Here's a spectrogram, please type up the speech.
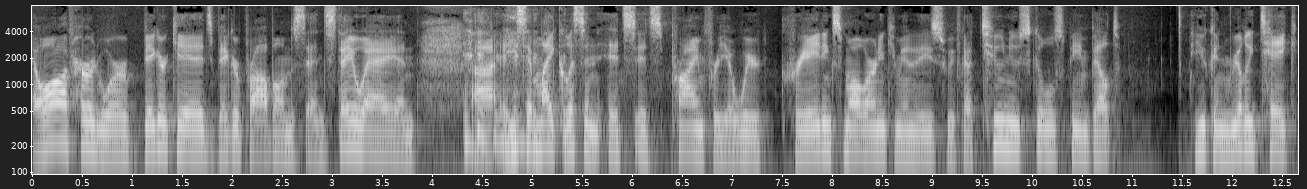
all I've heard were bigger kids, bigger problems, and stay away. And uh, he said, Mike, listen, it's, it's prime for you. We're creating small learning communities. We've got two new schools being built. You can really take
